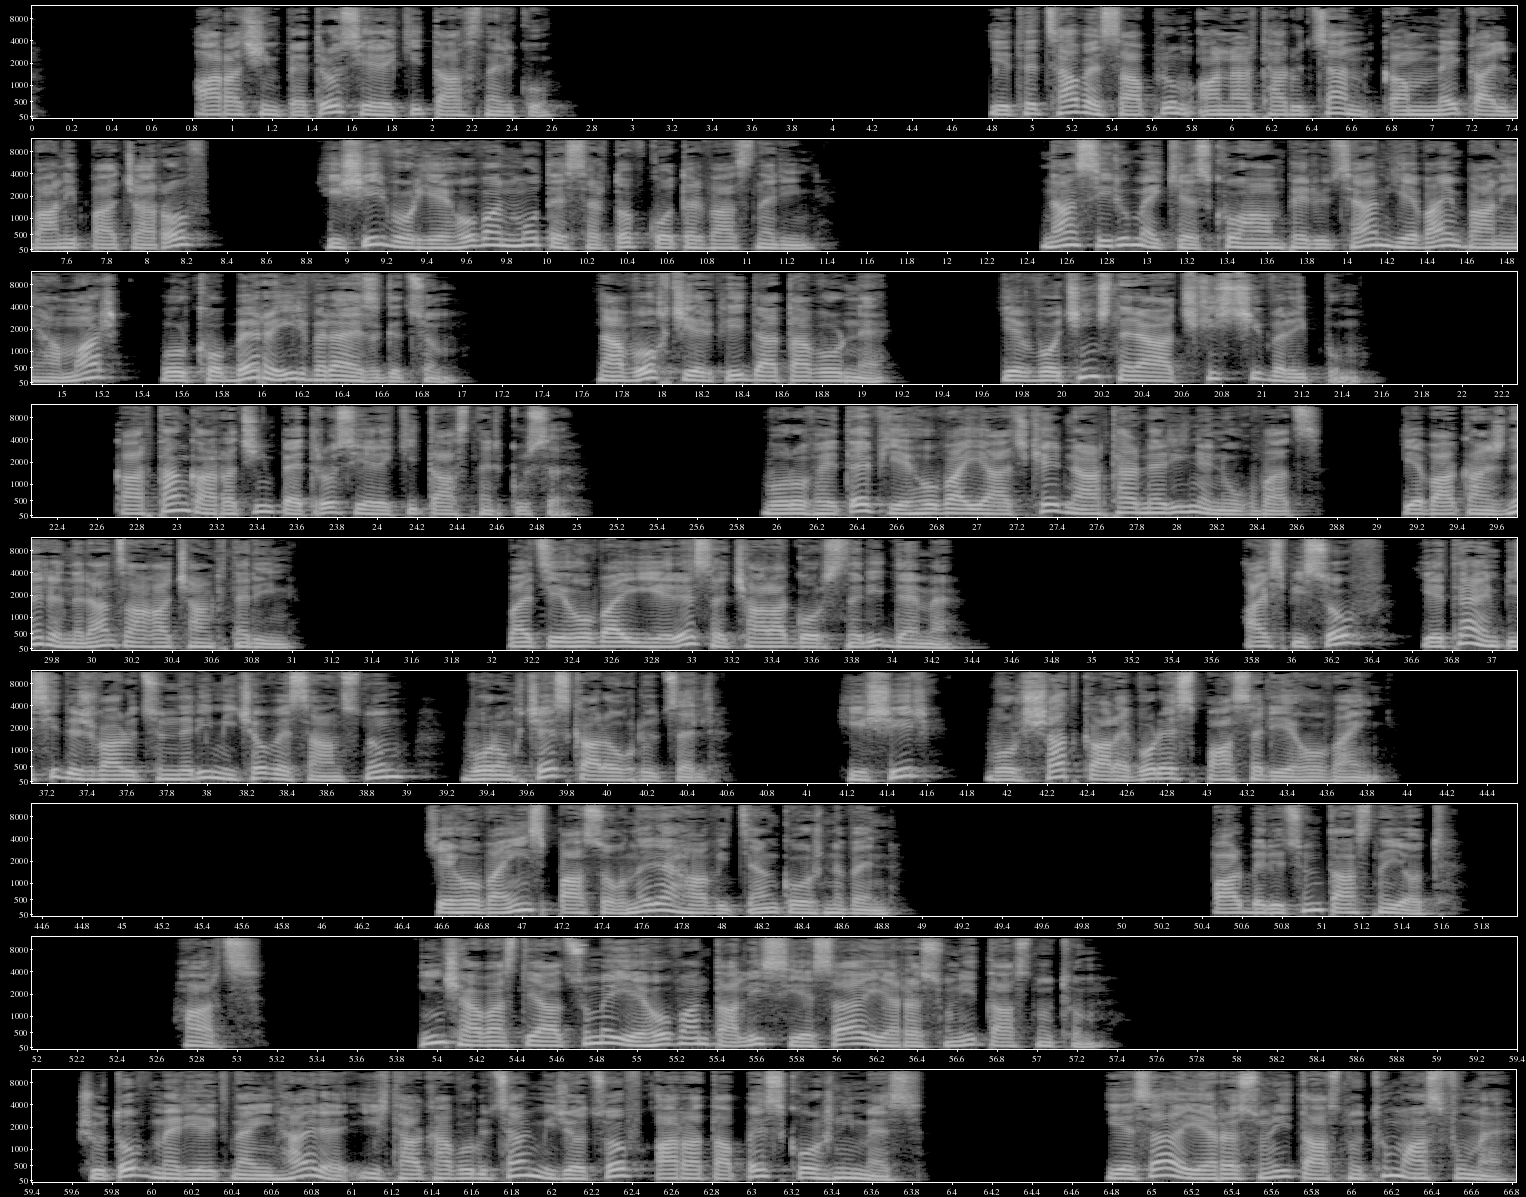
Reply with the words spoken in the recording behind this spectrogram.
Առաջին Պետրոս 3:12 Եթե ցավ ես ապրում անարդարության կամ մեկ այլ բանի պատճառով, հիշիր, որ Եհովան մոտ է սրտով կոտրվածներին։ Նա սիրում է քեզ քո համբերության եւ այն բանի համար, որ քո բեռը իր վրա ես գցում։ Նա ողջ երկրի դատավորն է եւ ոչինչ նրա աչքից չի վրիպում։ Կարդանք առաջին Պետրոս 3:12-ը։ Որովհետև Եհովայի աչքերն արդարներին են ուղված եւ ականջները նրանց աղաչանքներին։ Բայց Եհովայի երեսը չարագործների դեմ է։ Այսպիսով, եթե այնպիսի դժվարությունների միջով ես անցնում, որոնք չես կարող լուծել, հիշիր, որ շատ կարևոր է սпасել Եհովային։ Եհովային սпасողները հավիտյան կօժնվեն։ Բարբերություն 17 Հարց. Ինչ հավաստիացում է Եհովան տալիս Եսայա 30:18-ում։ Շուտով մեր երկնային հայրը իր թակավորության միջոցով առատապես կօրհնի մեզ, Եսայա 30:18-ում ասվում է.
